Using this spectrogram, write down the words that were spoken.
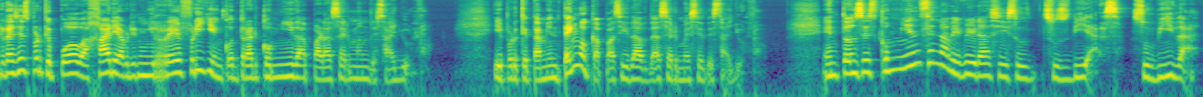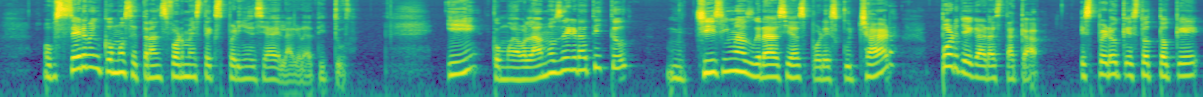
Gracias porque puedo bajar y abrir mi refri y encontrar comida para hacerme un desayuno. Y porque también tengo capacidad de hacerme ese desayuno. Entonces comiencen a vivir así sus días, su vida. Observen cómo se transforma esta experiencia de la gratitud. Y como hablamos de gratitud, Muchísimas gracias por escuchar, por llegar hasta acá. Espero que esto toque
